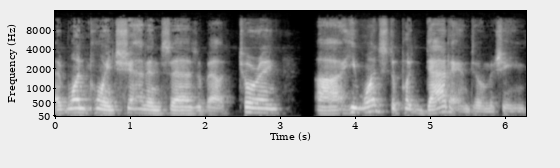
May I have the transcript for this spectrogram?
At one point, Shannon says about Turing, uh, he wants to put data into a machine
